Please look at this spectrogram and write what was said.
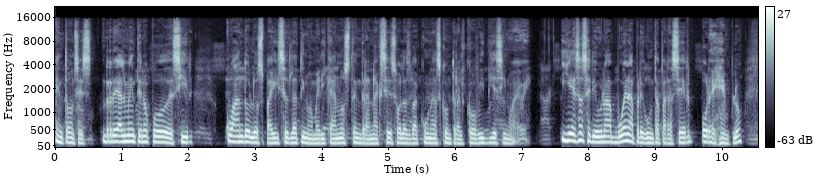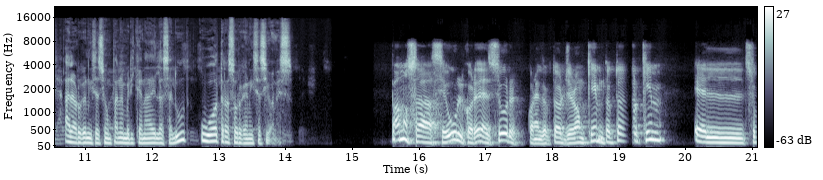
Entonces, realmente no puedo decir cuándo los países latinoamericanos tendrán acceso a las vacunas contra el COVID-19. Y esa sería una buena pregunta para hacer, por ejemplo, a la Organización Panamericana de la Salud u otras organizaciones. Vamos a Seúl, Corea del Sur, con el doctor Jerome Kim. Doctor Kim, su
